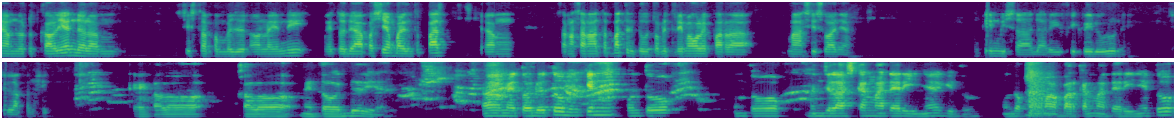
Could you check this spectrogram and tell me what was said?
Nah, menurut kalian dalam sistem pembelajaran online ini metode apa sih yang paling tepat yang sangat-sangat tepat itu untuk diterima oleh para mahasiswanya. Mungkin bisa dari Fikri dulu nih. Silakan Fikri. Oke, kalau kalau metode ya. Uh, metode tuh mungkin untuk untuk menjelaskan materinya gitu, untuk memaparkan materinya itu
